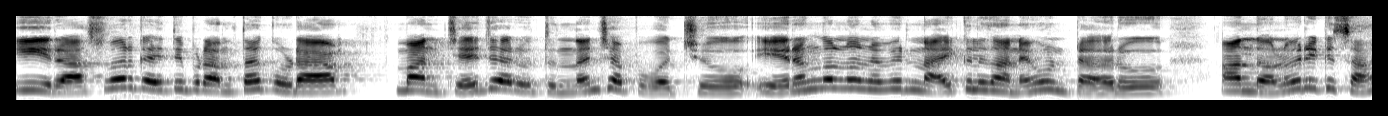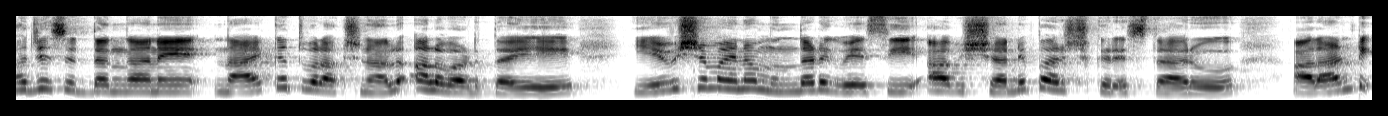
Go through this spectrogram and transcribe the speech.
ఈ రాశి వారికి అయితే ఇప్పుడు అంతా కూడా మంచే జరుగుతుందని చెప్పవచ్చు. ఏ రంగంలోనే వీరు నాయకులుగానే ఉంటారు. అందువల్ల వీరికి సహజ సిద్ధంగానే నాయకత్వ లక్షణాలు అలవడతాయి. ఏ విషయమైనా ముందడుగు వేసి ఆ విషయాన్ని పరిష్కరిస్తారు. అలాంటి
